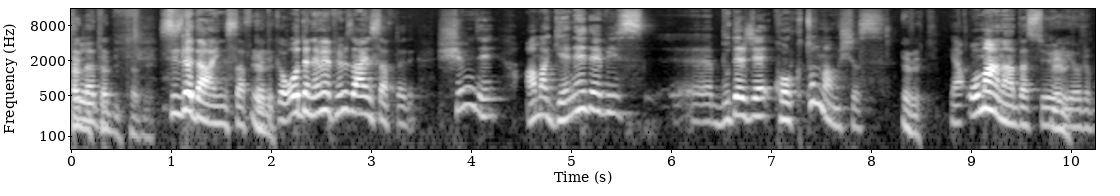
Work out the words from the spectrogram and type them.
tabii, hatırladım. tabii, tabii. Sizle de aynı saftaydık. Evet. O dönem hepimiz aynı saftaydık. Şimdi ama gene de biz e, bu derece korkutulmamışız. Evet. Yani o manada söylüyorum.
